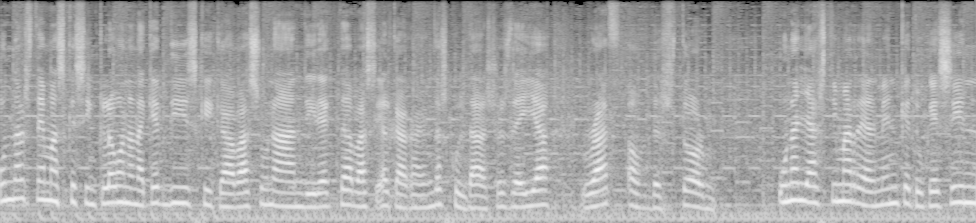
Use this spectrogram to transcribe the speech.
Un dels temes que s'inclouen en aquest disc i que va sonar en directe va ser el que acabem d'escoltar. Això es deia Wrath of the Storm. Una llàstima realment que toquessin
